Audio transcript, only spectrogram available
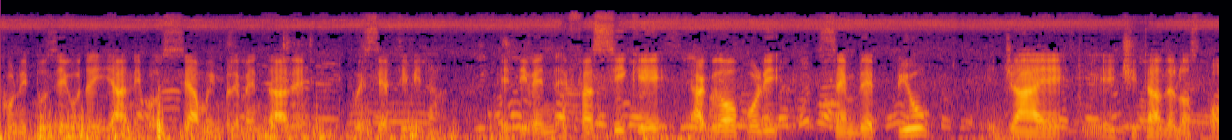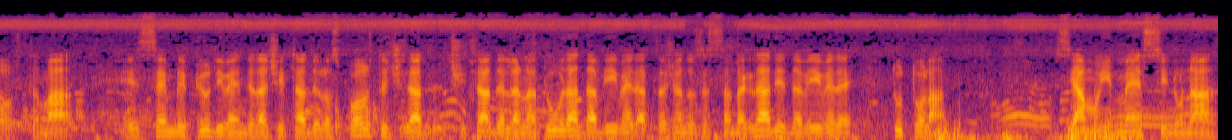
con il proseguo degli anni possiamo implementare queste attività e, far sì che Agropoli sempre più già è, è, città dello sport, ma sempre più diventa la città dello sport, città, città della natura da vivere a 360 gradi e da vivere tutto l'anno. Siamo immersi in una,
